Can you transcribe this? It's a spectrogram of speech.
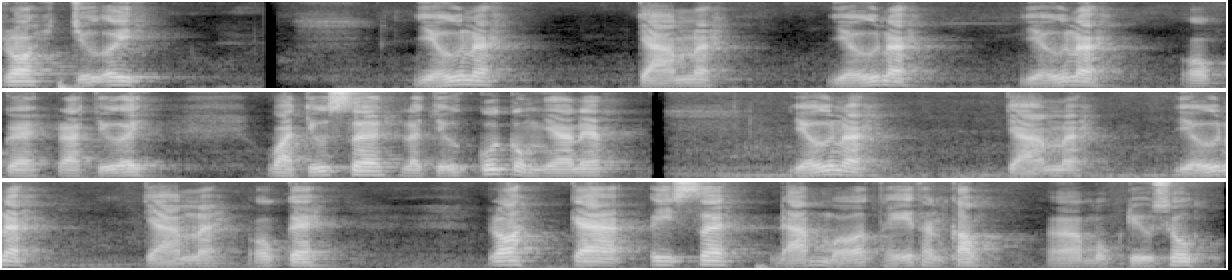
Rồi, chữ Y. Giữ nè, chạm nè, giữ nè giữ nè. Ok, ra chữ Y. Và chữ C là chữ cuối cùng nha anh em. Giữ nè, chạm nè, giữ nè, chạm nè. Ok. Rồi KIC đã mở thẻ thành công. À, một 1 triệu xu.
